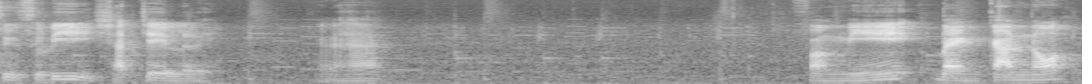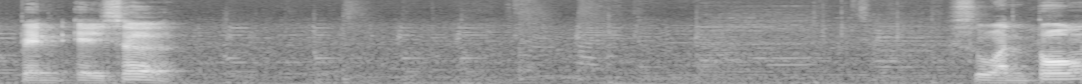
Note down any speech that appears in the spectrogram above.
ซิลซิลี่ชัดเจนเลยนะฮะ ฝั่งนี้แบ่งกันเนาะเป็น Acer ส่วนตรง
